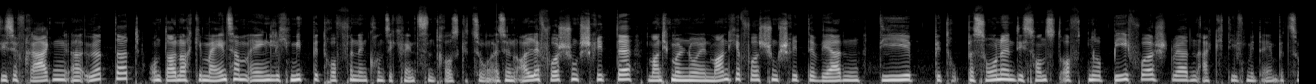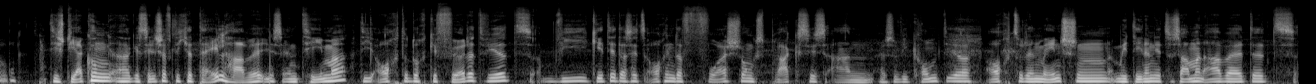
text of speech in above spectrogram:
diese Fragen erörtert und dann auch gemeinsam eigentlich mit Betroffenen Konsequenzen daraus gezogen. Also in alle Forschungsschritte, manchmal nur in manchen manche Forschungsschritte werden die Personen, die sonst oft nur beforscht werden, aktiv mit einbezogen. Die Stärkung äh, gesellschaftlicher Teilhabe ist ein Thema, die auch dadurch gefördert wird. Wie geht ihr das jetzt auch in der Forschungspraxis an? Also wie kommt ihr auch zu den Menschen, mit denen ihr zusammenarbeitet?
